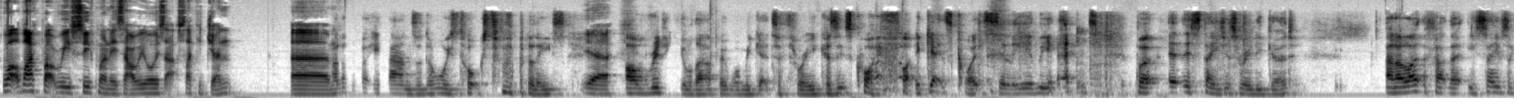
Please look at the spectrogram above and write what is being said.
What I like about Reeve Superman is how he always acts like a gent. I Um, love that he hands and always talks to the police. yeah, I'll ridicule that a bit when we get to three because it's quite fun. It gets quite silly in the end, but at this stage, it's really good. And I like the fact that he saves a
